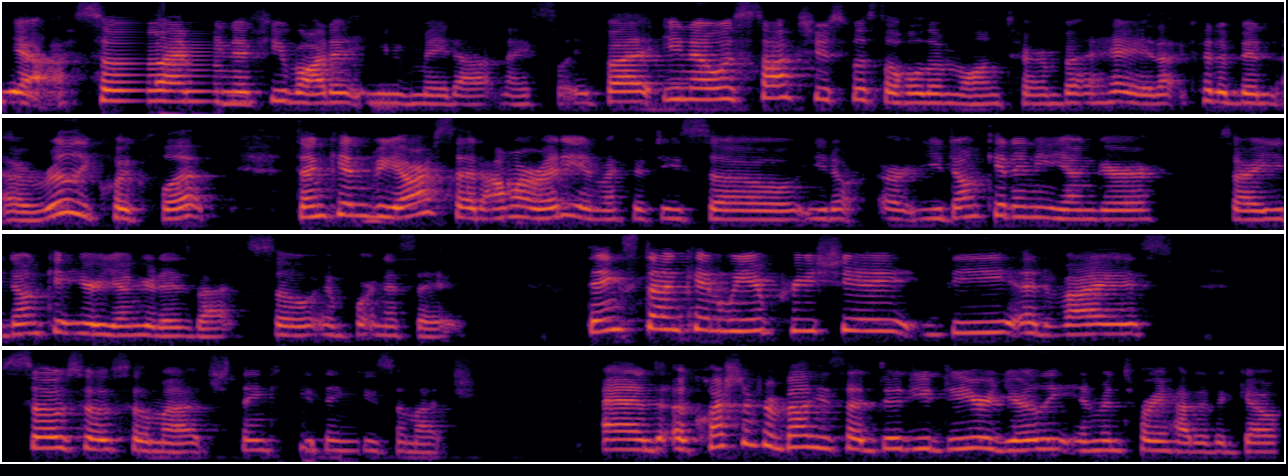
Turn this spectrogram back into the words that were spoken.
Yeah. So I mean, mm. if you bought it, you made out nicely. But you know, with stocks, you're supposed to hold them long term. But hey, that could have been a really quick flip. Duncan mm. VR said, "I'm already in my 50s, so you don't or you don't get any younger. Sorry, you don't get your younger days back. So important to save." Thanks, Duncan. We appreciate the advice so so so much. Thank you, thank you so much. And a question from Bill. He said, "Did you do your yearly inventory? How did it go?"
